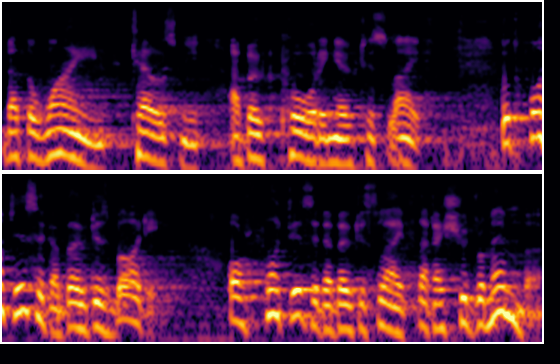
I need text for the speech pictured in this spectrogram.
that the wine tells me about pouring out his life. But what is it about his body? Or what is it about his life that I should remember?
